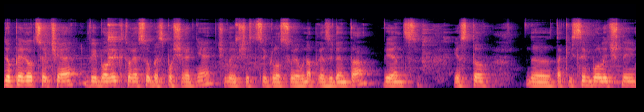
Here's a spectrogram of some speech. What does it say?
dopiero trzecie wybory, które są bezpośrednie, czyli wszyscy głosują na prezydenta, więc jest to taki symboliczny,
